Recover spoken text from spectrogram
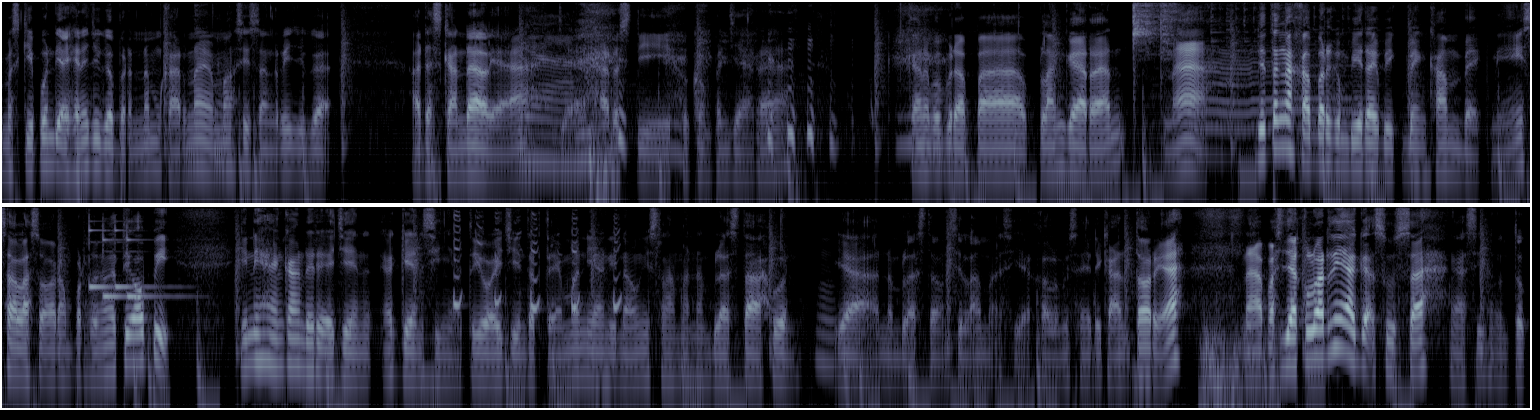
meskipun di akhirnya juga berenam karena Betul. emang si Sangri juga ada skandal ya, Iya. Ya, harus dihukum penjara karena beberapa pelanggaran. Nah, di tengah kabar gembira Big Bang comeback nih, salah seorang personel TOP ini hengkang dari agen agensinya TOIG Entertainment yang dinaungi selama 16 tahun. Hmm. Ya, 16 tahun sih lama sih ya kalau misalnya di kantor ya. Nah, pas dia keluar nih agak susah nggak sih untuk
